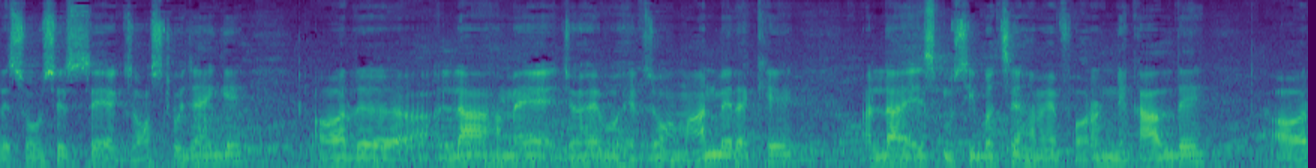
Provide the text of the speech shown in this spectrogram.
ریسورسز سے ایگزاسٹ ہو جائیں گے اور اللہ ہمیں جو ہے وہ حفظ و امان میں رکھے، اللہ اس مصیبت سے ہمیں فوراً نکال دے اور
